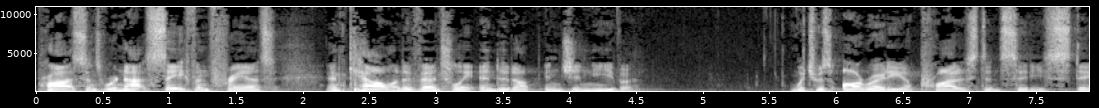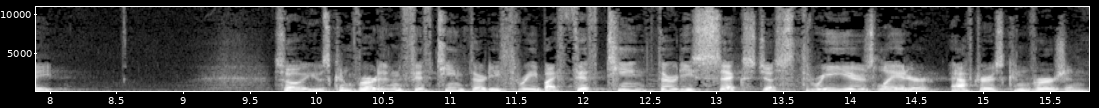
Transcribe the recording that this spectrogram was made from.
Protestants were not safe in France, and Calvin eventually ended up in Geneva, which was already a Protestant city state. So he was converted in 1533. By 1536, just three years later, after his conversion,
